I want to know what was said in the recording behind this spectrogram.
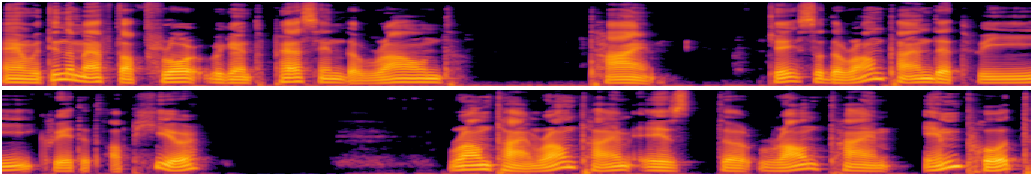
And within the math.floor, we're going to pass in the round time. Okay, so the round time that we created up here, round time. Round time is the round time input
